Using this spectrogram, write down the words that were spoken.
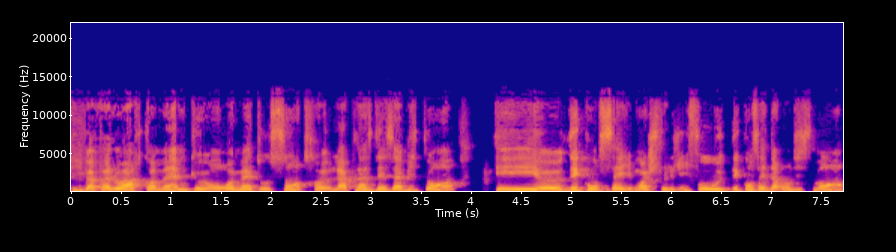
il va falloir quand même qu'on remette au centre la place des habitants et euh, des conseils. Moi, il faut des conseils d'arrondissement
